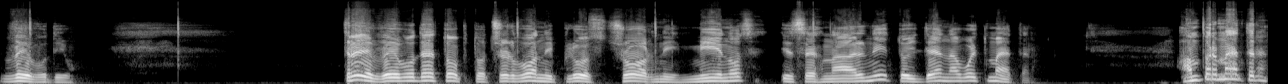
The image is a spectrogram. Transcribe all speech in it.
виводів. Три виводи, тобто червоний плюс, чорний мінус і сигнальний, то йде на вольтметр. Амперметр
